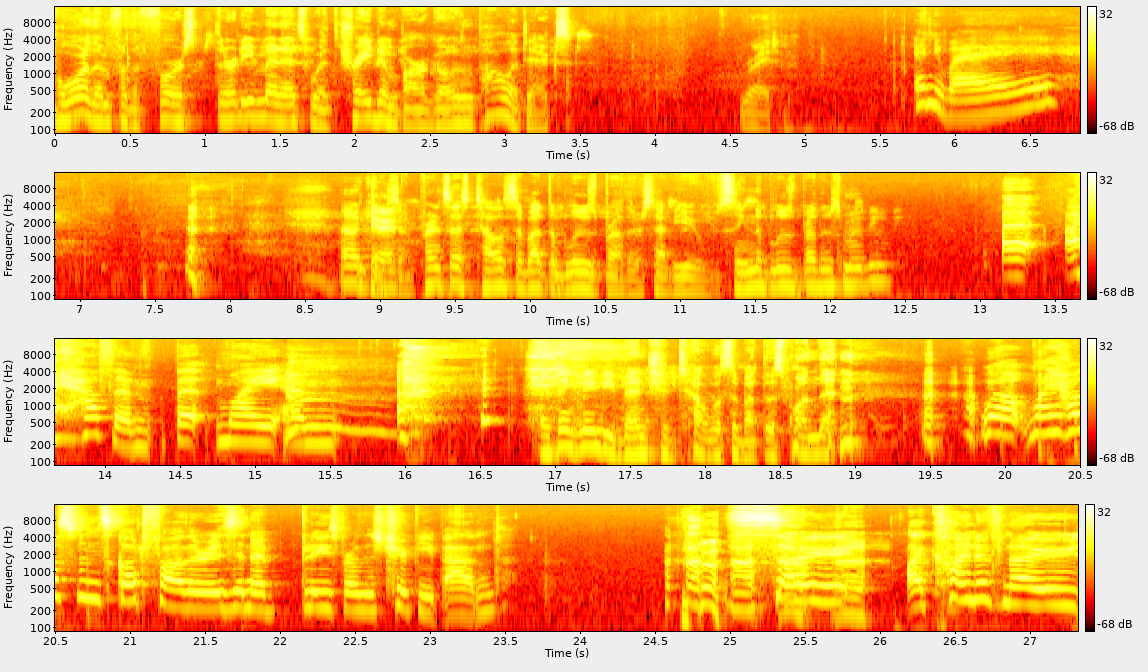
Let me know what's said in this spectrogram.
bore them for the first 30 minutes with trade embargoes and politics. Right. Anyway, Okay, Okay. so Princess, tell us about the Blues Brothers. Have you seen the Blues Brothers movie? Uh, I haven't, but my um, I think maybe Ben should tell us about this one then. well, my husband's godfather is in a Blues Brothers tribute band. so I kind of know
